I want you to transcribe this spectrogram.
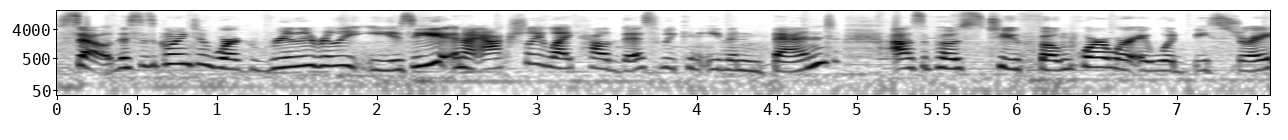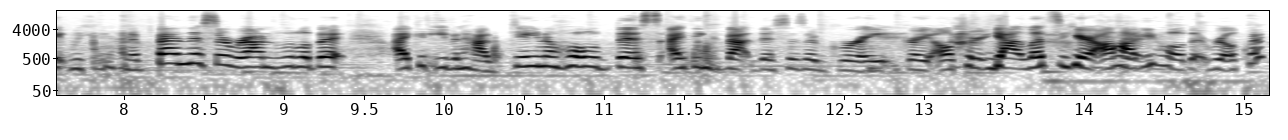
So this is going to work really, really easy and I actually like how this we can even bend as opposed to foam core where it would be straight. We can kind of bend this around a little bit. I could even have Dana hold this. I think that this is a great, great alter. Yeah, let's see here. I'll have you hold it real quick.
